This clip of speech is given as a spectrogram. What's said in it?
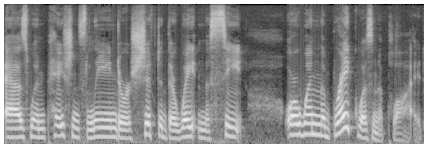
as when patients leaned or shifted their weight in the seat, or when the brake wasn't applied.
